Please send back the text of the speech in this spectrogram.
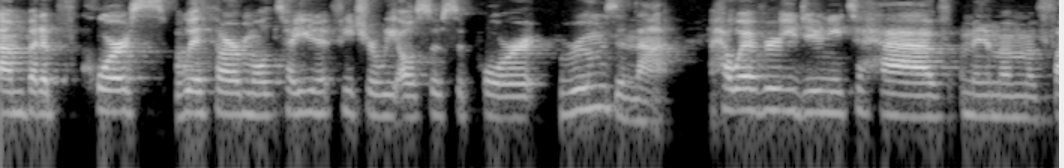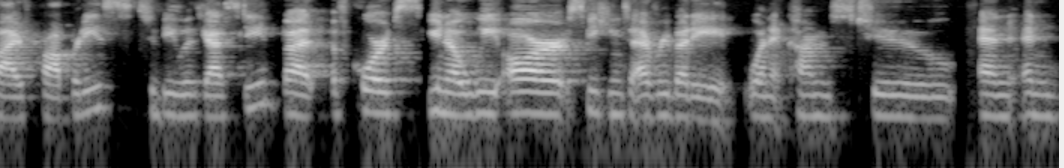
Um, but of course, with our multi-unit feature, we also support rooms in that. However, you do need to have a minimum of five properties to be with Guesty. But of course, you know, we are speaking to everybody when it comes to and and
